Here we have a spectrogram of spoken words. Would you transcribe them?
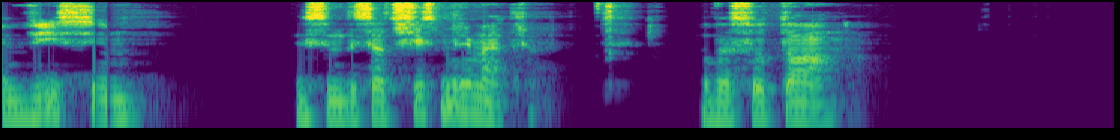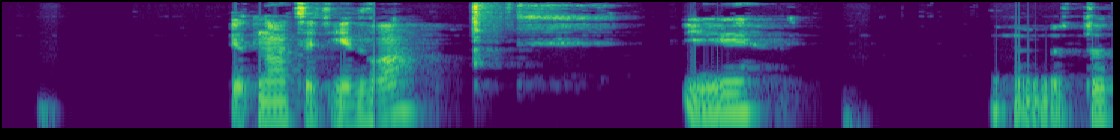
8, 86 мм. Висота 15,2 і так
